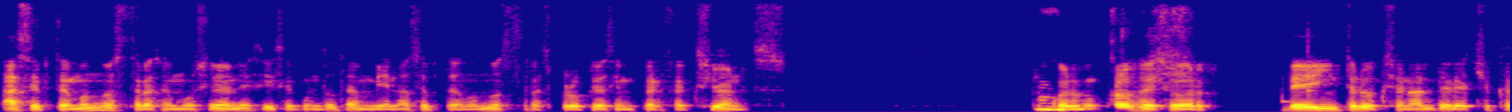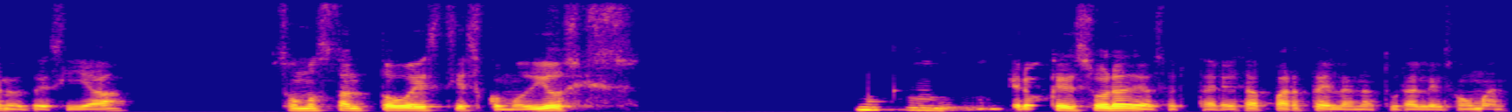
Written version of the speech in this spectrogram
aceptemos nuestras emociones y segundo, también aceptemos nuestras propias imperfecciones. Recuerdo un profesor de introducción al derecho que nos decía, somos tanto bestias como dioses. Creo que es hora de aceptar esa parte de la naturaleza humana.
